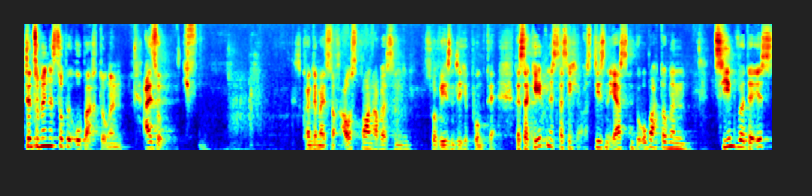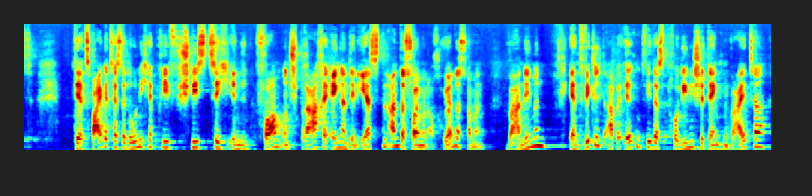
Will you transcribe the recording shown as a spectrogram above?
Sind zumindest so Beobachtungen. Also, ich, das könnte man jetzt noch ausbauen, aber es sind so wesentliche Punkte. Das Ergebnis, das ich aus diesen ersten Beobachtungen ziehen würde, ist, der zweite Thessalonicher Brief schließt sich in Form und Sprache eng an den ersten an. Das soll man auch hören, das soll man wahrnehmen. Er entwickelt aber irgendwie das paulinische Denken weiter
